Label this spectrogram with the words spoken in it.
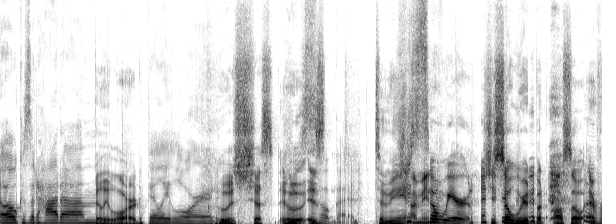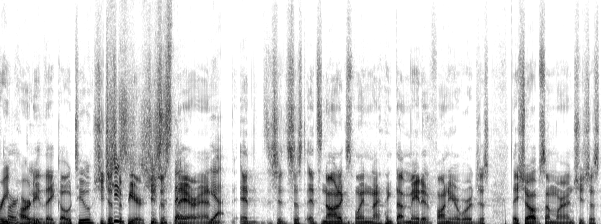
Oh, because it had um Billie Lourd, Billie Lourd. who is just who She's is so good. to me. She's I mean, so weird. she's so weird, but also every Quirky. party they go to, she just She's- appears. She's, she's just just there. there, and Yeah. it's it's just it's not explained. And I think that made it funnier. Where just they show up somewhere and she's just.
